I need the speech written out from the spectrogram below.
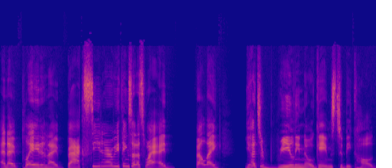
and I played and I backseat and everything. So that's why I felt like you had to really know games to be called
